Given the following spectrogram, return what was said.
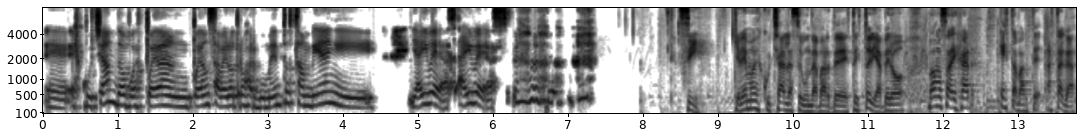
eh, escuchando pues puedan, puedan saber otros argumentos también y, y ahí veas, ahí veas. Sí, queremos escuchar la segunda parte de esta historia, pero vamos a dejar esta parte hasta acá,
